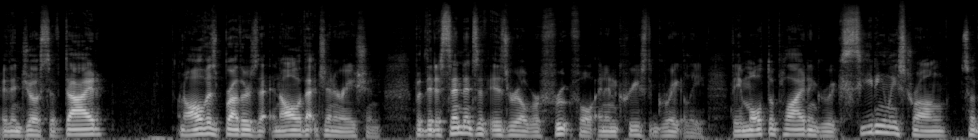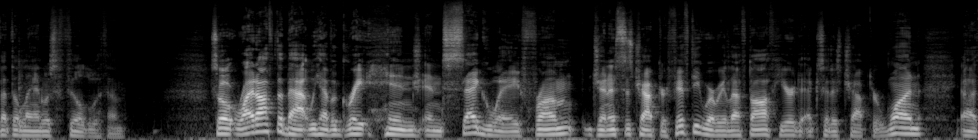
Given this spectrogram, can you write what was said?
and then Joseph died and all of his brothers and all of that generation. But the descendants of Israel were fruitful and increased greatly. They multiplied and grew exceedingly strong, so that the land was filled with them. So, right off the bat, we have a great hinge and segue from Genesis chapter 50, where we left off, here to Exodus chapter 1. Uh,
